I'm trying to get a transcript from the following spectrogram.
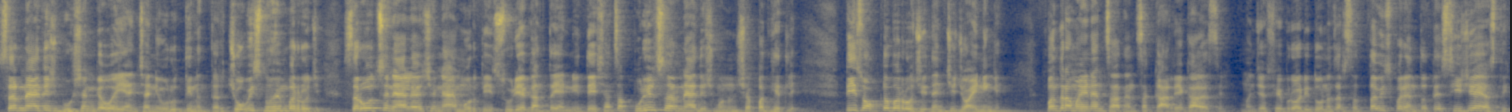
सरन्यायाधीश भूषण गवई यांच्या निवृत्तीनंतर चोवीस नोव्हेंबर रोजी सर्वोच्च न्यायालयाचे न्यायमूर्ती सूर्यकांत यांनी देशाचा पुढील सरन्यायाधीश म्हणून शपथ घेतली. तीस ऑक्टोबर रोजी त्यांची जॉईनिंग आहे. पंधरा महिन्यांचा त्यांचा कार्यकाळ असेल म्हणजे फेब्रुवारी दोन हजार सत्तावीस पर्यंत ते सी जी आय असतील.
